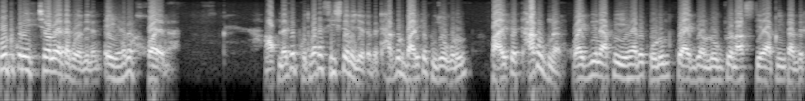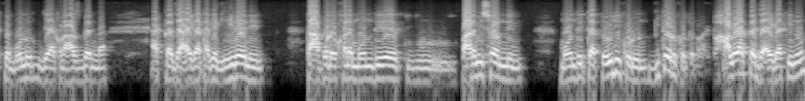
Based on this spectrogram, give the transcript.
হুট করে ইচ্ছা হলো এটা করে দিলেন। এইভাবে হয় না। আপনাকে প্রথমে একটা সিস্টেমে যেতে হবে। ঠাকুর বাড়িতে পুজো করুন। বাড়িতে থাকুক না। কয়েকদিন আপনি এইভাবে করুন। কয়েকজন লোকজন আসছে, আপনি তাদেরকে বলুন যে এখন আসবেন না। একটা জায়গাটাকে ঘিরে নিন। তারপরে ওখানে মন্দিরের পারমিশন নিন, মন্দিরটা তৈরি করুন বিতর্ক তো নয়। ভালো একটা জায়গা কিনুন,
